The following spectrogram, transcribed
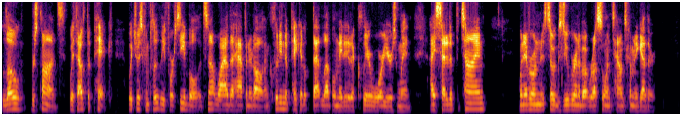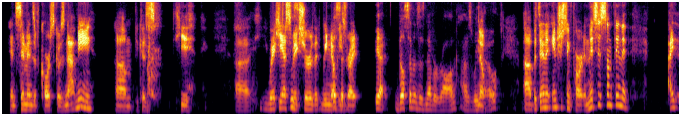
Lowe response without the pick, which was completely foreseeable. It's not wild that happened at all. Including the pick at that level made it a clear Warriors win. I said it at the time when everyone was so exuberant about Russell and Towns coming together. And Simmons, of course, goes, not me, um, because he. Uh, he, he has to make sure that we know he's right. yeah. Bill Simmons is never wrong, as we No. know. Uh, but then the interesting part, and this is something that I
